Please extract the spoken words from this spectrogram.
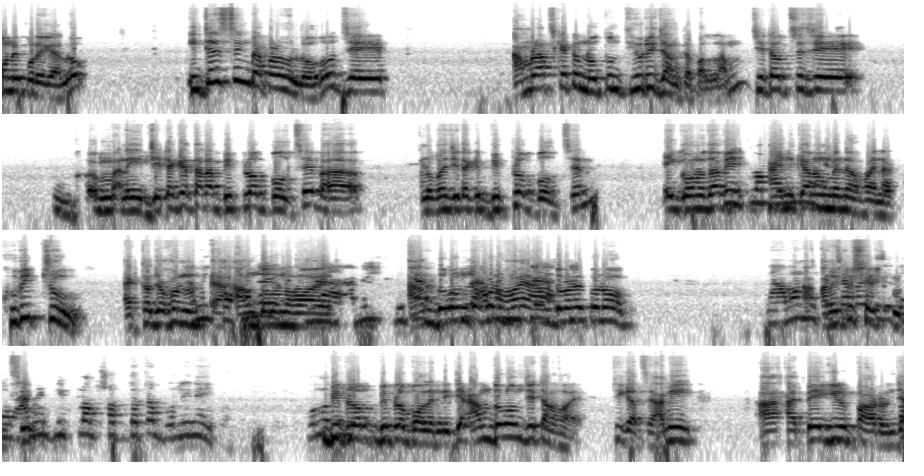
মনে পড়ে গেল। ইন্টারেস্টিং ব্যাপার হলো যে আমরা আজকে একটা নতুন থিওরি জানতে পারলাম। যেটা হচ্ছে যে মানে যেটাকে তারা বিপ্লব বলছে বা আনু ভাই যেটাকে বিপ্লব বলছেন এই গণদাবি আইন কানুন মেনে হয় না। খুবই ট্রু একটা যখন আন্দোলন হয় আন্দোলন যখন হয় আন্দোলনের কোনো আমি একটু শেষ করছি। আমি বিপ্লব শব্দটা বলি নাই বিপ্লব বিপ্লব বলেননি যে আন্দোলন যেটা হয় ঠিক আছে আমি বেগ ইউর পার্ডন যে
